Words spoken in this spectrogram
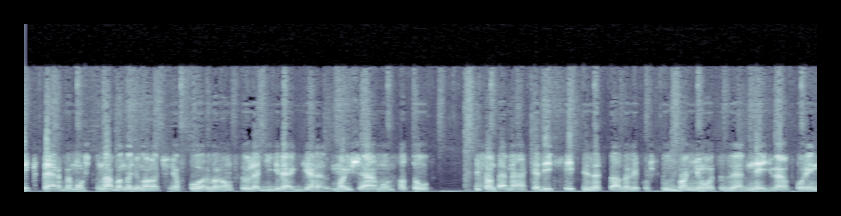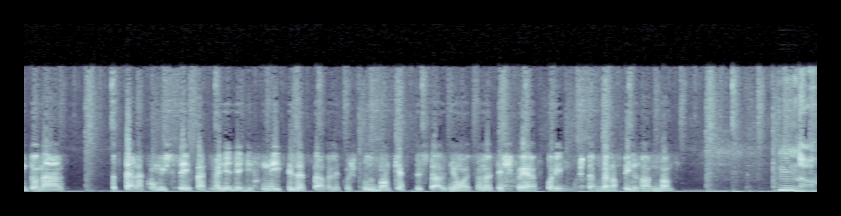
Richterben mostanában nagyon alacsony a forgalom, főleg így reggel, ez ma is elmondható, viszont emelkedik 7%-os pluszban 8040 forinton áll, a Telekom is szépet megy 1,4%-os pluszban 285,5 forint most ebben a pillanatban. Na,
